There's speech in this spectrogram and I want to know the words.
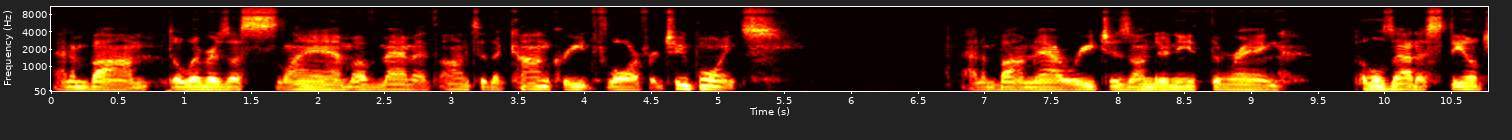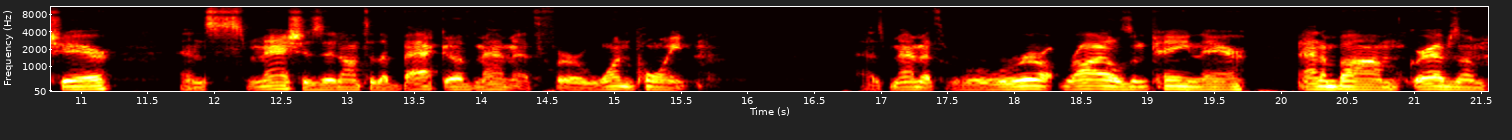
Atom Bomb delivers a slam of Mammoth onto the concrete floor for two points. Atom Bomb now reaches underneath the ring, pulls out a steel chair, and smashes it onto the back of Mammoth for one point. As Mammoth r- riles in pain there, Atom Bomb grabs him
